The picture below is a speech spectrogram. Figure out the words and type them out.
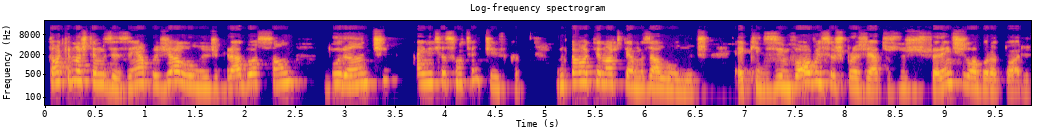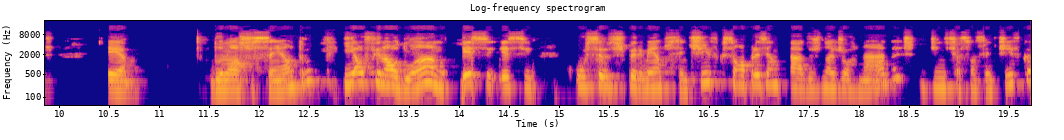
Então, aqui nós temos exemplos de alunos de graduação durante a iniciação científica. Então, aqui nós temos alunos é, que desenvolvem seus projetos nos diferentes laboratórios é, do nosso centro, e ao final do ano, esse, esse, os seus experimentos científicos são apresentados nas jornadas de iniciação científica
